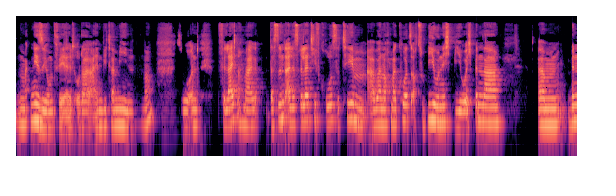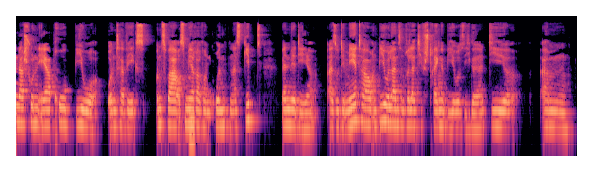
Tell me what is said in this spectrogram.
Magnesium fehlt oder ein Vitamin. Ne? So und vielleicht noch mal, das sind alles relativ große Themen, aber noch mal kurz auch zu Bio, nicht Bio. Ich bin da ähm, bin da schon eher pro Bio unterwegs. Und zwar aus hm. mehreren Gründen. Es gibt, wenn wir die, also Demeter und Bioland sind relativ strenge Biosiegel, die ähm,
